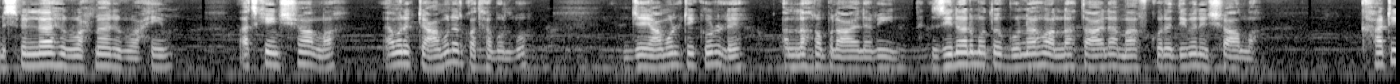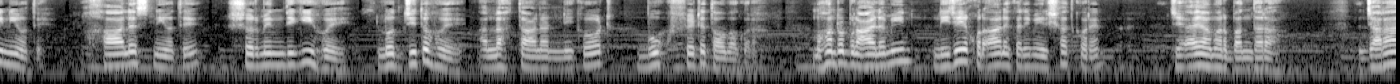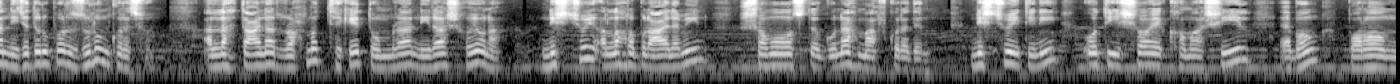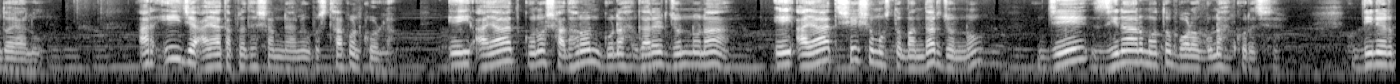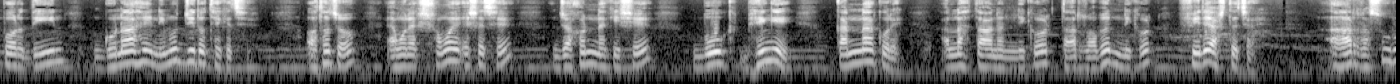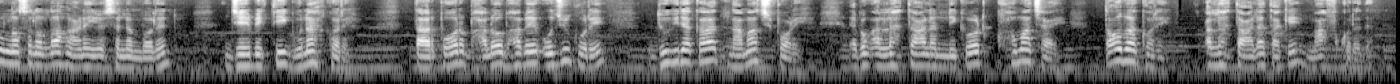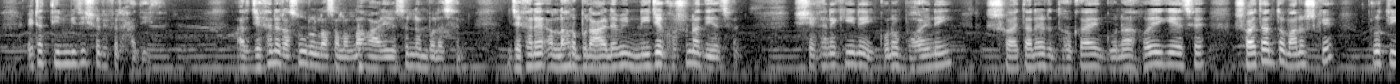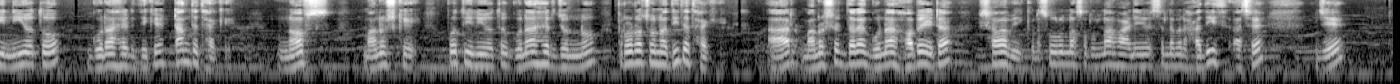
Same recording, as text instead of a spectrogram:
বিসমিল্লাহ রহমান রাহিম আজকে ইনশাআল্লাহ এমন একটি আমলের কথা বলব, যে আমলটি করলে আল্লাহ রবুল্লা আলমিন জিনার মতো গুনাহ আল্লাহ তাআলা মাফ করে দিবেন ইনশাআল্লাহ। খাঁটি নিয়তে, খালেস নিয়তে, শর্মিন্দিগি হয়ে, লজ্জিত হয়ে আল্লাহ তাআলার নিকট বুক ফেটে তওবা করা। মহান রব্বুল আলমিন নিজেই কোরআনে কারিমে ইরশাদ করেন যে, আয় আমার বান্দারা যারা নিজেদের উপর জুলুম করেছ, আল্লাহ তাআলার রহমত থেকে তোমরা নিরাশ হয়েও না। নিশ্চয়ই আল্লাহ রবুল আলমিন সমস্ত গুনাহ মাফ করে দেন। নিশ্চয়ই তিনি অতিশয় ক্ষমাশীল এবং পরম দয়ালু। আর এই যে আয়াত আপনাদের সামনে আমি উপস্থাপন করলাম, এই আয়াত কোনো সাধারণ গুনাহগারের জন্য না। এই আয়াত সেই সমস্ত বান্দার জন্য যে জিনার মতো বড় গুনাহ করেছে। দিনের পর দিন গুনাহে নিমজ্জিত থেকেছে। অথচ এমন এক সময় এসেছে যখন নাকি সে বুক ভেঙে কান্না করে আল্লাহ তাআলার নিকট, তার রবের নিকট ফিরে আসতে চায়। আর রাসূলুল্লাহ সাল্লাহ আলাইসাল্লাম বলেন, যে ব্যক্তি গুনাহ করে, তারপর ভালোভাবে অজু করে দুই রাকাত নামাজ পড়ে এবং আল্লাহ তাআলার নিকট ক্ষমা চায়, তওবা করে, আল্লাহ তাআলা তাকে মাফ করে দেন। এটা তিনবিজি শরীফের হাদিস। আর যেখানে রাসূলুল্লাহ সাল্লাহ আলী আসাল্লাম বলেছেন, যেখানে আল্লাহ রবুল্লা আলমী নিজে ঘোষণা দিয়েছেন, সেখানে কি নেই? কোনো ভয় নেই। শয়তানের ধোকায় গুনাহ হয়ে গিয়েছে। শয়তান তো মানুষকে প্রতিনিয়ত গুনাহের দিকে টানতে থাকে। নফস মানুষকে প্রতিনিয়ত গুনাহের জন্য প্ররোচনা দিতে থাকে। আর মানুষের দ্বারা গুনাহ হবে এটা স্বাভাবিক। রসুল্লাহ সাল্লাহ আলী আসাল্লামের হাদিস আছে যে,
